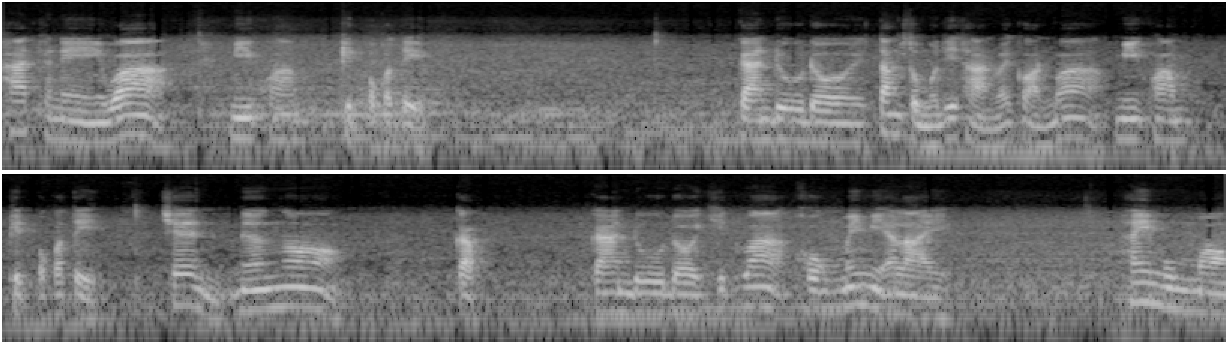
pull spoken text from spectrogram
คาดคะเนว่ามีความผิดปกติ การดูโดยตั้งสมมติฐานไว้ก่อนว่า มีความผิดปกติ เช่น เนื้องอกกับ การดูโดยคิดว่าคงไม่มีอะไร ให้มุมมอง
